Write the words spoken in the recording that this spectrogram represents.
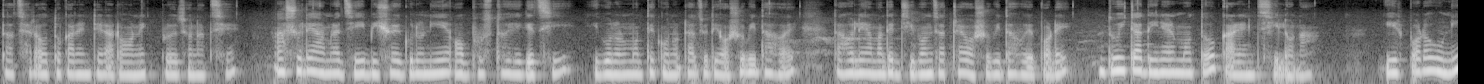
তাছাড়াও তো কারেন্টের আরও অনেক প্রয়োজন আছে। আসলে আমরা যেই বিষয়গুলো নিয়ে অভ্যস্ত হয়ে গেছি, এগুলোর মধ্যে কোনোটা যদি অসুবিধা হয়, তাহলে আমাদের জীবনযাত্রায় অসুবিধা হয়ে পড়ে। দুইটা দিনের মতো কারেন্ট ছিল না। এরপরও উনি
